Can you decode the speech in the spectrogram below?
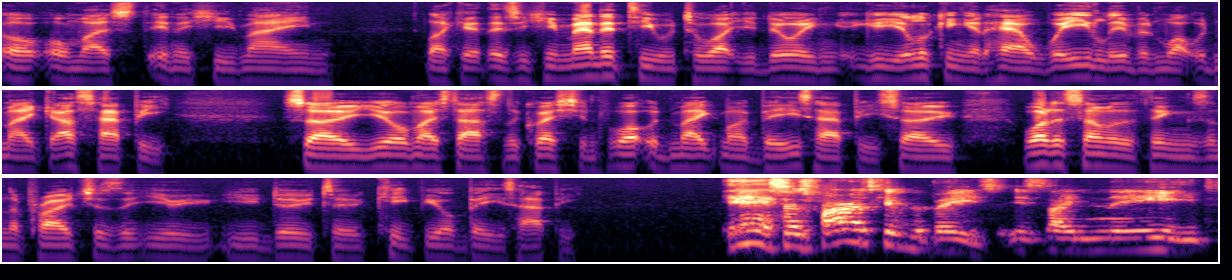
almost in a humane, like a, there's a humanity to what you're doing. You're looking at how we live and what would make us happy so you're almost asked the question, what would make my bees happy? So what are some of the things and approaches that you, you do to keep your bees happy? Yeah, so as far as keeping the bees, is they need,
